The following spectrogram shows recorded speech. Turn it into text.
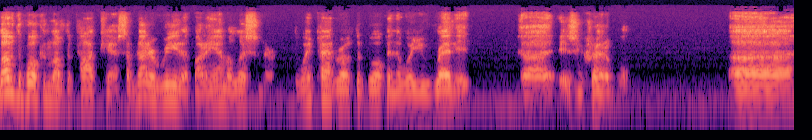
Love the book and love the podcast. I'm not a reader, but I am a listener. The way Pat wrote the book and the way you read it uh, is incredible. Uh,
